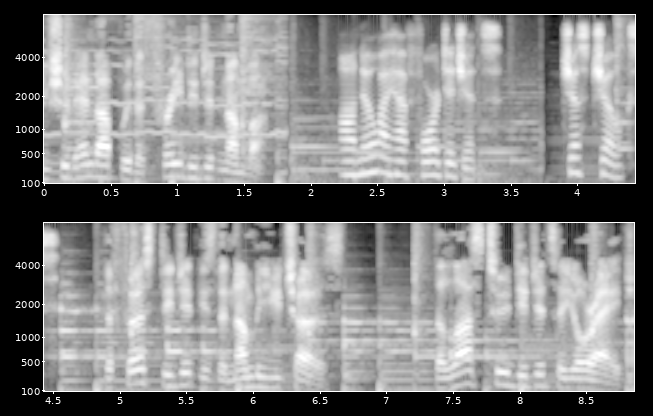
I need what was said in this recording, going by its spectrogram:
You should end up with a 3-digit number. Aw no I have four digits. Just jokes. The first digit is the number you chose. The last two digits are your age.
